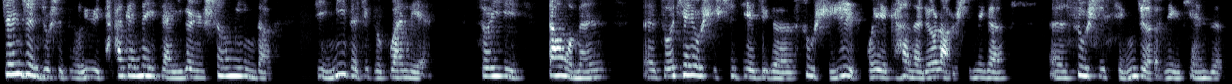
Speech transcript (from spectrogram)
真正就是德育，它跟内在一个人生命的紧密的这个关联。所以，当我们呃昨天又是世界这个素食日，我也看了刘老师那个呃素食行者那个片子，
